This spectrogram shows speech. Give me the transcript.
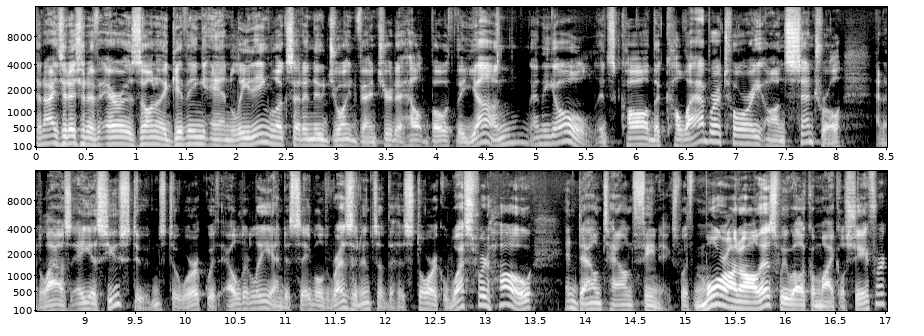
Tonight's edition of Arizona Giving and Leading looks at a new joint venture to help both the young and the old. It's called the Collaboratory on Central, and it allows ASU students to work with elderly and disabled residents of the historic Westward Ho in downtown Phoenix. With more on all this, we welcome Michael Shafer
